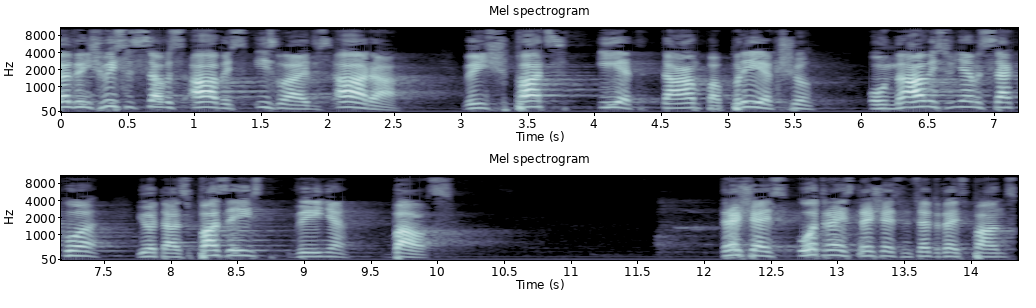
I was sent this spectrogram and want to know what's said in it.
Kad viņš visas savas avis izlaidis ārā, viņš pats iet tām pa priekšu, un avis viņam seko, jo tās pazīst viņa balss. Trešais, otrais, trešais un ceturtais pants.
